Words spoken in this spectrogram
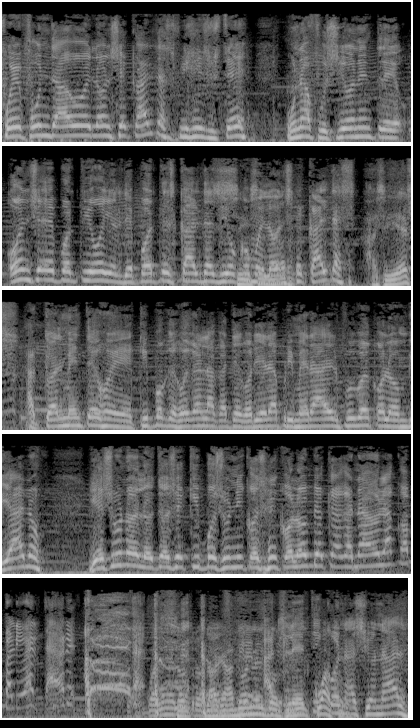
fue fundado el Once Caldas, fíjese usted, una fusión entre Once Deportivo y el Deportes Caldas dio Sí, como el. Once Caldas. Así es. Actualmente es un equipo que juega en la categoría de la primera del fútbol colombiano. Y es uno de los dos equipos únicos en Colombia que ha ganado la Copa Libertadores. ¿Cuál es el otro? La ganó en el Atlético 2004. Nacional,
